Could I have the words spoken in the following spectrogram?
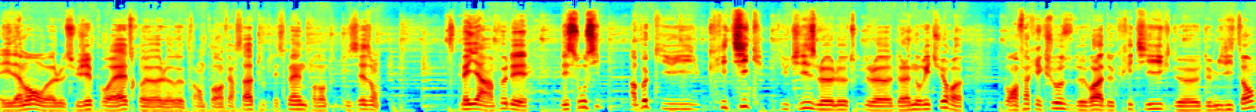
Et évidemment, euh, le sujet pourrait être, le- on pourrait en faire ça toutes les semaines pendant toute une saison. Mais il y a un peu des, des sons aussi, un peu qui critiquent, qui utilisent le, truc de la, nourriture pour en faire quelque chose de, voilà, de critique, de, militant.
